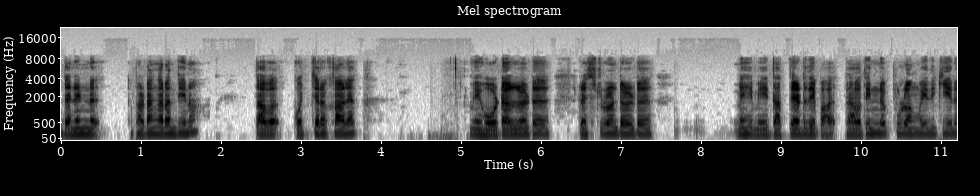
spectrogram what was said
දැනෙන්ඩ පටන් අරන්තිනවා තව කොච්චර කාලයක් මේ හෝටල්ලට රෙස්ටරන්ටල්ට මෙ මේ තත්ත්වයටද පැවතින්න පුළුවන් වේද කියන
